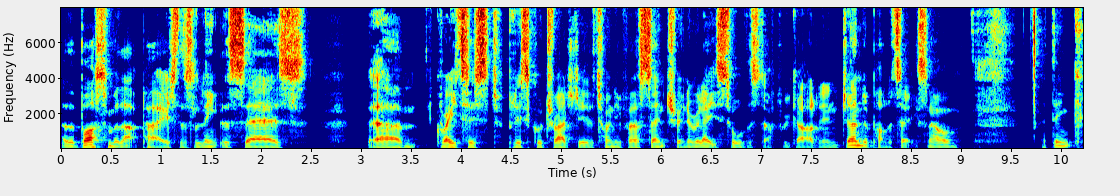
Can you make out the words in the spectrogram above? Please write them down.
At the bottom of that page, there's a link that says um, greatest political tragedy of the 21st century, and it relates to all the stuff regarding gender politics. Now, I think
